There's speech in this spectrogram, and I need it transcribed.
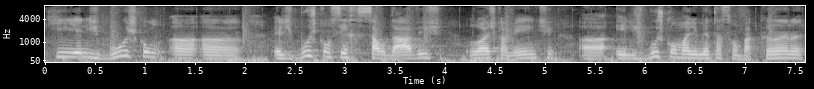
que eles buscam, uh, uh, eles buscam ser saudáveis, logicamente, uh, eles buscam uma alimentação bacana,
